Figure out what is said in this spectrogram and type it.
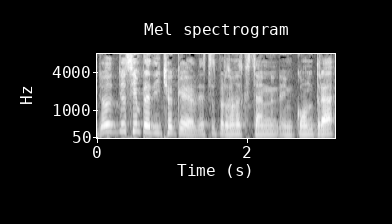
yo, yo siempre he dicho que estas personas que están en contra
